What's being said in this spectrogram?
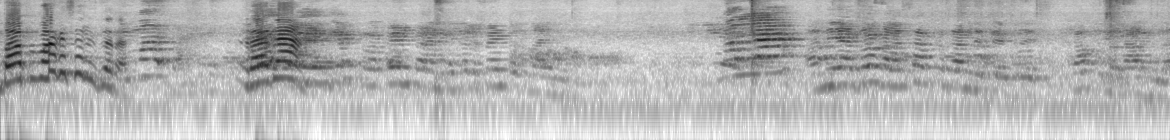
बाप मागे सर जरा. राधा. आणि या दोघाला सारखं आणले ते ड्रेस कापूला नादूला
